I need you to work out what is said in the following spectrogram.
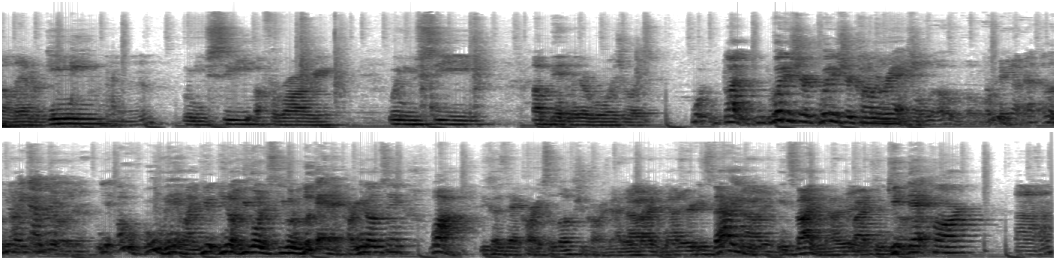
a Lamborghini, Mhm. when you see a Ferrari, when you see a Bentley or Rolls Royce, what, like what is your what is your common reaction? Oh, oh, oh, okay, yeah, that- look, You know, I got it. Yeah, oh, oh man, like you, you know, you're gonna you're gonna look at that car. You know what I'm saying? Why? Because that car is a luxury car. Not everybody, not every, it's valuable. Valuable. It's valuable. Not everybody can get that car. Uh-huh.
